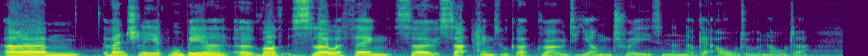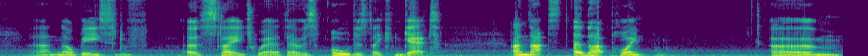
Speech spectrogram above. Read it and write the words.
Um, eventually it will be a, a, rather slower thing, so saplings will grow into young trees and then they'll get older and older. And they'll be sort of a stage where they're as old as they can get, and that's at that point um,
